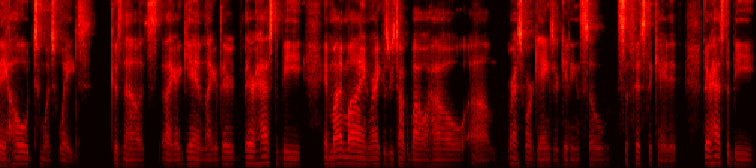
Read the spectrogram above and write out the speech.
they hold too much weight because now it's like again like there there has to be in my mind right because we talk about how um, ransomware gangs are getting so sophisticated there has to be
